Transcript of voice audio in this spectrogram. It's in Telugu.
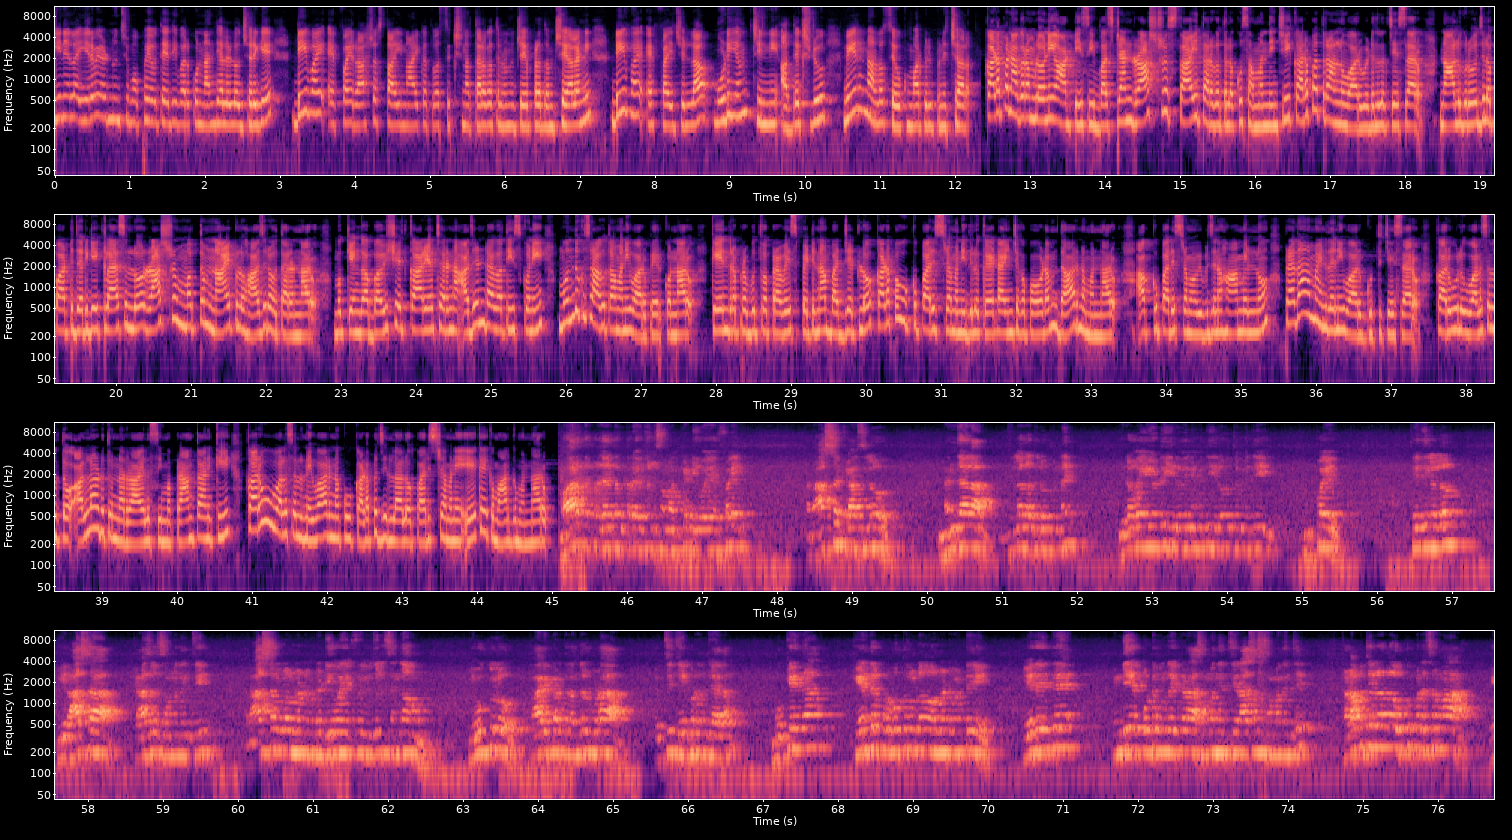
ఈ నెల ఇరవై ఏడు నుంచి ముప్పైవ తేదీ వరకు నంద్యాలలో జరిగే డివైఎఫ్ఐ రాష్ట్ర స్థాయి నాయకత్వ శిక్షణ తరగతులను జయప్రదం చేయాలని డివైఎఫ్ఐ జిల్లా ముడియం చిన్ని అధ్యక్షుడు వీరనాల శివకుమార్ పిలుపునిచ్చారు. కడప నగరంలోని ఆర్టీసీ బస్టాండ్ రాష్ట్ర స్థాయి తరగతులకు సంబంధించి కరపత్రాలను వారు విడుదల చేశారు. నాలుగు రోజుల పాటు జరిగే క్లాసుల్లో రాష్ట్రం మొత్తం నాయకులు హాజరవుతారన్నారు. ముఖ్యంగా భవిష్యత్ కార్యాచరణ అజెండాగా తీసుకుని ముందుకు సాగుతామని వారు పేర్కొన్నారు. కేంద్ర ప్రభుత్వ ప్రవేశపెట్టిన బడ్జెట్ బడ్జెట్లో కడప ఉక్కు పరిశ్రమ నిధులు కేటాయించకపోవడం దారుణమన్నారు. అక్కు పరిశ్రమ విభజన హామీలను ప్రధానమైనదని వారు గుర్తు చేశారు. కరువులు వలసలతో అల్లాడుతున్న రాయలసీమ ప్రాంతానికి కరువు వలసలు నివారణకు కడప జిల్లాలో పరిశ్రమనే ఏకైక మార్గమన్నారు. భారత ప్రజాతంత్ర యువజన సమాఖ్య డివైఎఫ్ఐ రాష్ట్ర క్లాసులో నంద్యాల జిల్లాలో జరుగుతున్నాయి. ఇరవై ఏడు ఇరవై ఎనిమిది ఇరవై తొమ్మిది ముప్పై తేదీలలో ఈ రాష్ట్ర క్లాసులకు సంబంధించి రాష్ట్రంలో ఉన్నటువంటి డివైఎఫ్ఐ యువజన సంఘం యువకులు కార్యకర్తలందరూ కూడా వచ్చి జయప్రదం చేయాలి? ముఖ్యంగా కేంద్ర ప్రభుత్వంలో ఉన్నటువంటి ఏదైతే ఇండియా కూటమి ఉందో ఇక్కడ సంబంధించి రాష్ట్రానికి సంబంధించి కడప జిల్లాలో ఉక్కు పరిశ్రమ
